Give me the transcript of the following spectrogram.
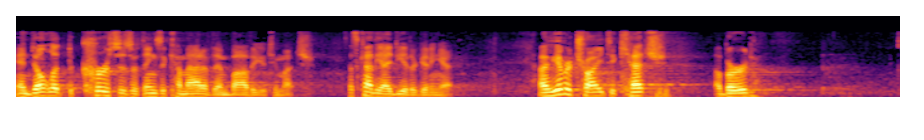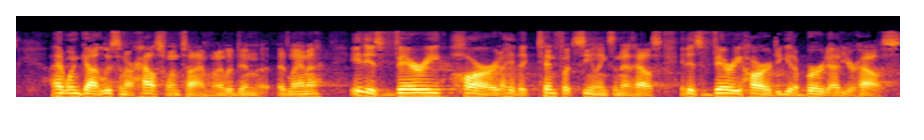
and don't let the curses or things that come out of them bother you too much. That's kind of the idea they're getting at. Have you ever tried to catch a bird? I had one got loose in our house one time when I lived in Atlanta. It is very hard. I had like 10 foot ceilings in that house. It is very hard to get a bird out of your house.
